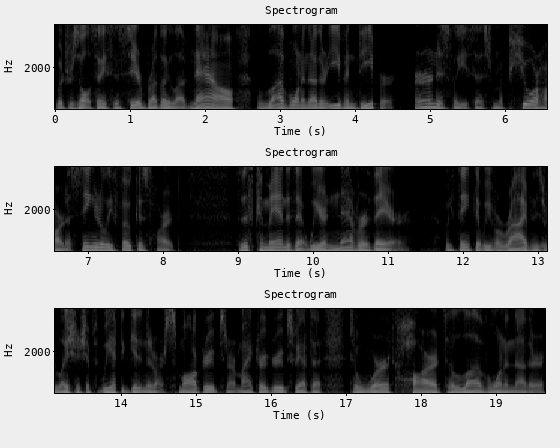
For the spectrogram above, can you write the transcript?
which results in a sincere brotherly love. Now, love one another even deeper, earnestly, he says, from a pure heart, a singularly focused heart. So, this command is that we are never there we think that we've arrived in these relationships we have to get into our small groups and our micro groups. We have to to work hard to love one another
